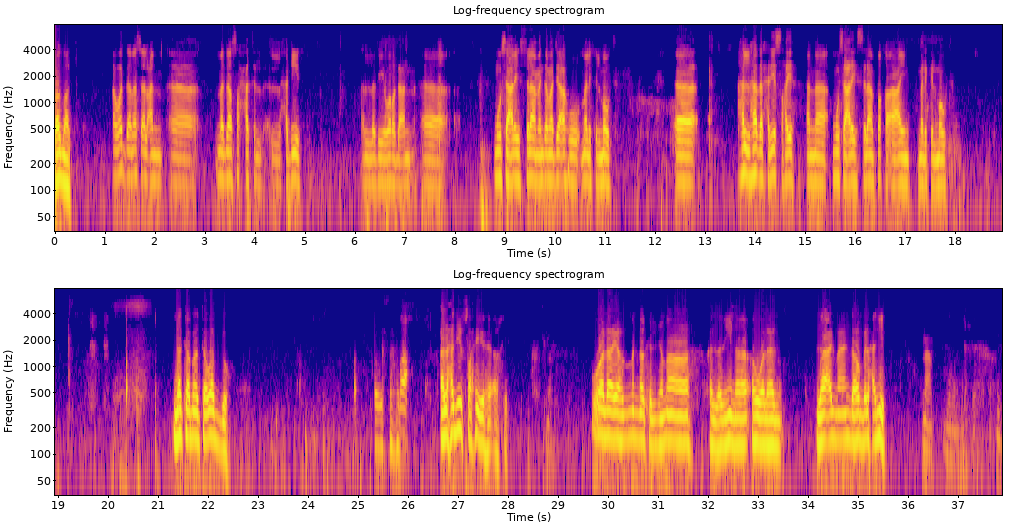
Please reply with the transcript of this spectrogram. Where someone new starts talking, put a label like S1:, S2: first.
S1: تفضل.
S2: أود أن أسأل عن آه، مدى صحة الحديث الذي ورد عن آه، موسى عليه السلام عندما جاءه ملك الموت. آه، هل هذا الحديث صحيح أن موسى عليه السلام فقأ عين ملك الموت؟
S1: لك ما توده
S2: صح.
S1: الحديث صحيح يا أخي. ولا يهمنك الجماعة الذين أولا لا علم عندهم بالحديث.
S2: نعم.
